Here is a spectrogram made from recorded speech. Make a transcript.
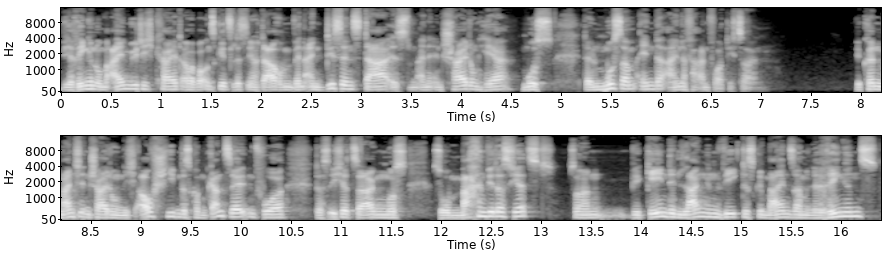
wir ringen um Einmütigkeit, aber bei uns geht es letztlich auch darum, wenn ein Dissens da ist und eine Entscheidung her muss, dann muss am Ende einer verantwortlich sein. Wir können manche Entscheidungen nicht aufschieben. Das kommt ganz selten vor, dass ich jetzt sagen muss, so machen wir das jetzt, sondern wir gehen den langen Weg des gemeinsamen Ringens,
